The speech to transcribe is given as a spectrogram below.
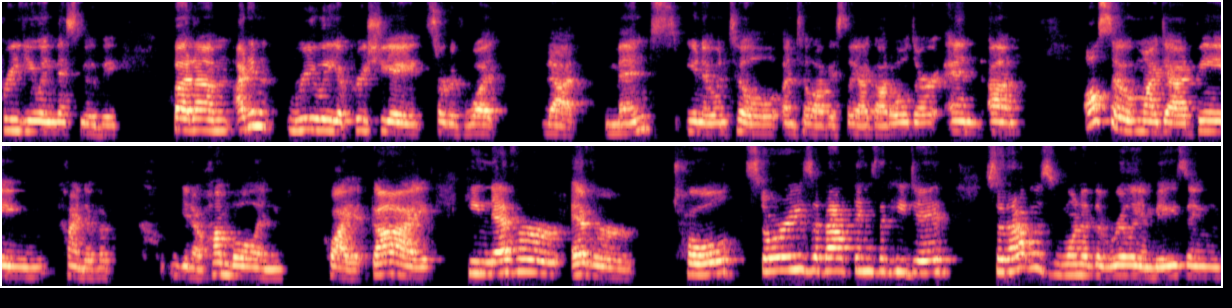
previewing this movie but um, I didn't really appreciate sort of what that meant, you know, until until obviously I got older, and um, also my dad being kind of a you know humble and quiet guy, he never ever told stories about things that he did. So that was one of the really amazing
